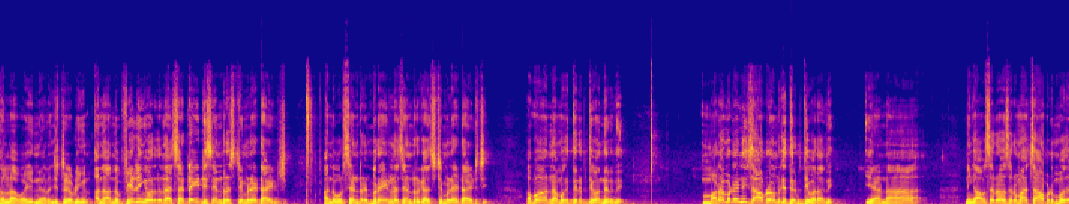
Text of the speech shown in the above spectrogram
நல்லா வயிறு நிறைஞ்சிட்டு அப்படிங்கிற அந்த அந்த ஃபீலிங் வருதுல்ல செட்டைட்டி சென்டர் ஸ்டிமுலேட் ஆகிடுச்சு அந்த ஒரு சென்டர் பிரெயினில் சென்டருக்கு அது ஸ்டிமுலேட் ஆகிடுச்சு அப்போ நமக்கு திருப்தி வந்துடுது மடமடனி சாப்பிட்றவனுக்கு திருப்தி வராது. ஏன்னா நீங்கள் அவசர அவசரமாக சாப்பிடும்போது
